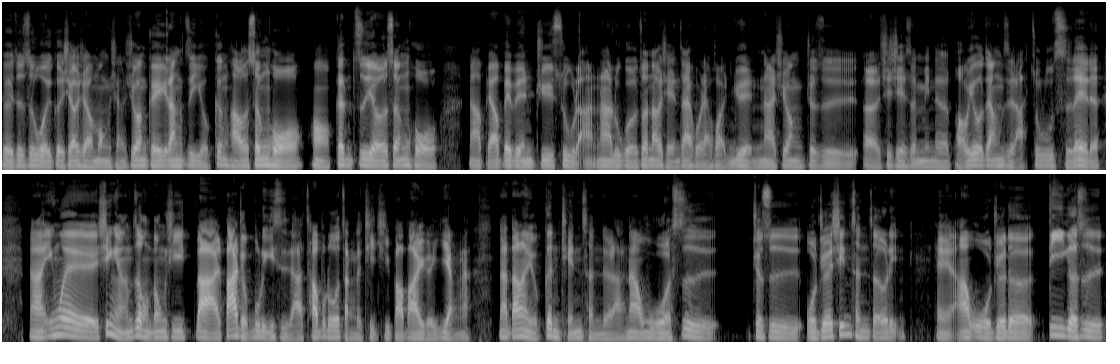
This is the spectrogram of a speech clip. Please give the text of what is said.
对，这是我一个小小梦想，希望可以让自己有更好的生活哦，更自由的生活。那不要被别人拘束啦。那如果赚到钱再回来还愿，那希望就是呃，谢谢神明的保佑这样子啦，诸如此类的。那因为信仰这种东西吧，八九不离十啊，差不多长得七七八八一个样啊。那当然有更虔诚的啦。那我是就是我觉得心诚则灵，哎啊，我觉得第一个是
